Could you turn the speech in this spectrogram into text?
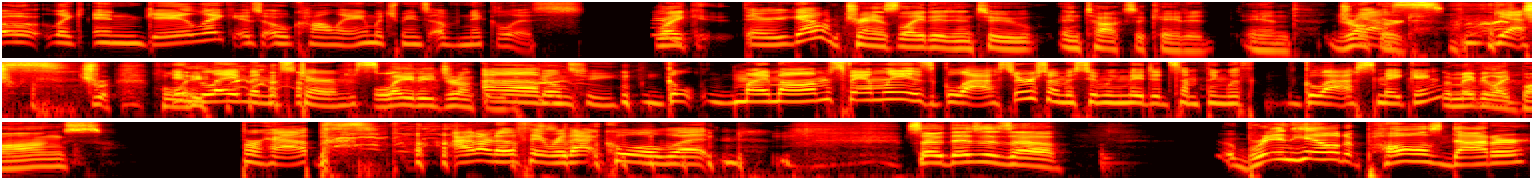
uh, like in Gaelic is O'Colleen, which means of Nicholas. Like There you go. translated into intoxicated and drunkard. Yes. yes. Dr- In layman's terms. lady drunkard. Um, Guilty. gl- my mom's family is glasser, so I'm assuming they did something with glass making. Maybe like bongs. Perhaps. I don't know if they were that cool, but So this is uh, Brynhild Paul's daughter,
